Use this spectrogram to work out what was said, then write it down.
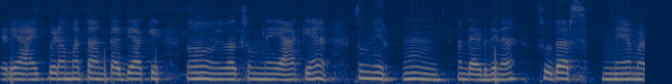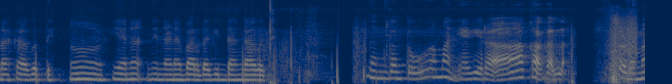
ಸರಿ ಆಯ್ತು ಬಿಡಮ್ಮ ಅಂತ ಅಂಥದ್ದು ಯಾಕೆ? ಹ್ಞೂ ಇವಾಗ ಸುಮ್ಮನೆ ಯಾಕೆ? ಸುಮ್ಮನಿರು ಹ್ಞೂ ಒಂದೆರಡು ದಿನ ಸುಧಾರ್ಸ್, ಇನ್ನೇ ಮಾಡೋಕ್ಕಾಗುತ್ತೆ. ಹ್ಞೂ ಏನೋ ನಿನ್ನ ಹಣೆ ಬಾರ್ದಾಗಿದ್ದಂಗೆ ಆಗುತ್ತೆ. ನನಗಂತೂ ಮನೆಯಾಗಿರೋಕ್ಕಾಗಲ್ಲ ಸೊಡಮ್ಮ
